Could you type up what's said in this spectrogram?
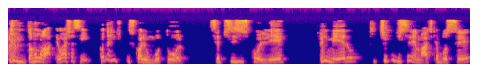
Então vamos lá. Eu acho assim, quando a gente escolhe um motor, você precisa escolher primeiro que tipo de cinemática você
